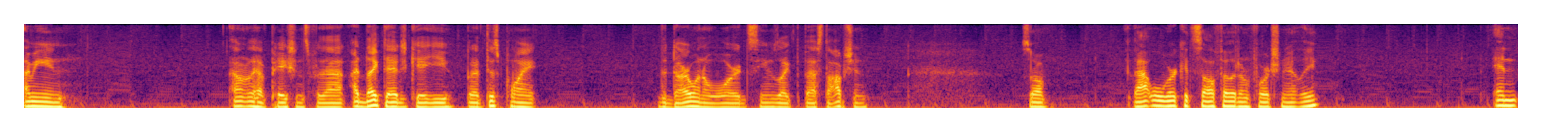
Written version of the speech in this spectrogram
I mean, I don't really have patience for that. I'd like to educate you, but at this point, the Darwin Award seems like the best option. So, that will work itself out, unfortunately. And,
